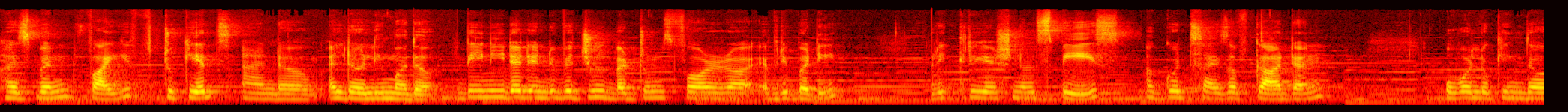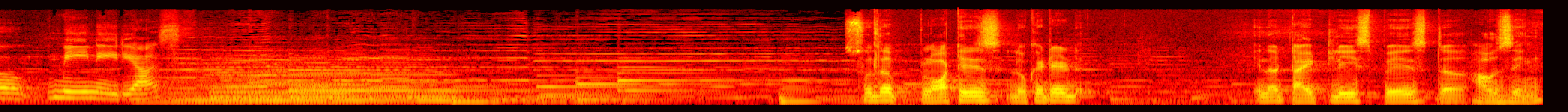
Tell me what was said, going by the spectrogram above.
husband, wife, two kids and uh, elderly mother. They needed individual bedrooms for uh, everybody, recreational space, a good size of garden, overlooking the main areas. So the plot is located in a tightly spaced uh, housing.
